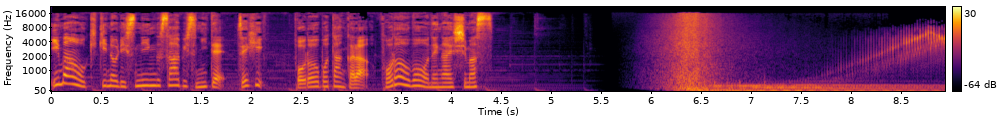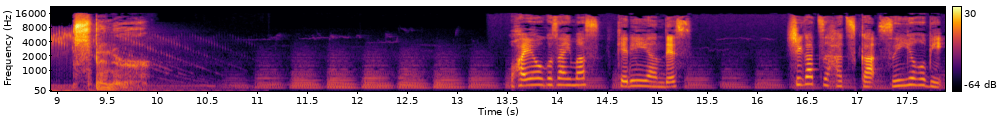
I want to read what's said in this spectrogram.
今お聞きのリスニングサービスにてぜひフォローボタンからフォローをお願いします。おはようございます。ケリーアンです。4月20日水曜日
